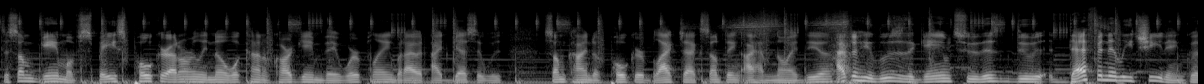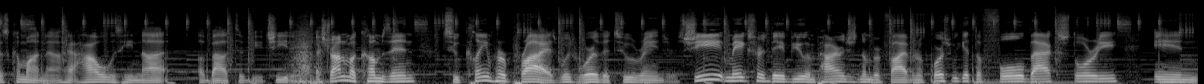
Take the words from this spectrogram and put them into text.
to some game of space poker. I don't really know what kind of card game they were playing, but I would, I'd guess it was some kind of poker, blackjack, something. I have no idea. After he loses the game to this dude definitely cheating, because come on now, how was he not about to be cheating. Astronema comes in to claim her prize, which were the two Rangers. She makes her debut in Power Rangers number five, and of course we get the full backstory in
